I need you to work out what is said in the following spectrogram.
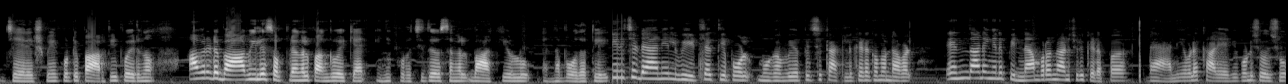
ജയലക്ഷ്മിയെ കുട്ടി പാർക്കിൽ പോയിരുന്നു. അവരുടെ ഭാവിയിലെ സ്വപ്നങ്ങൾ പങ്കുവയ്ക്കാൻ ഇനി കുറച്ച് ദിവസങ്ങൾ ബാക്കിയുള്ളൂ എന്ന ബോധത്തിൽ തിരിച്ച് ഡാനിയൽ വീട്ടിലെത്തിയപ്പോൾ മുഖം വീർപ്പിച്ച് കട്ടിൽ കിടക്കുന്നുണ്ട് അവൾ. എന്താണ് ഇങ്ങനെ പിന്നാമ്പുറം കാണിച്ചൊരു കിടപ്പ്? ഡാനി അവളെ കളിയാക്കിക്കൊണ്ട് ചോദിച്ചു.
